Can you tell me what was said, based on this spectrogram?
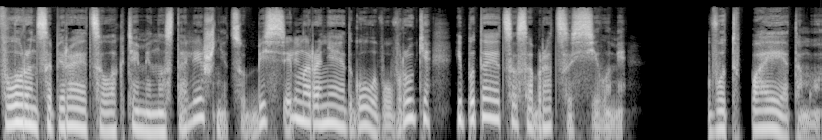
Флоренс опирается локтями на столешницу, бессильно роняет голову в руки и пытается собраться с силами. «Вот поэтому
